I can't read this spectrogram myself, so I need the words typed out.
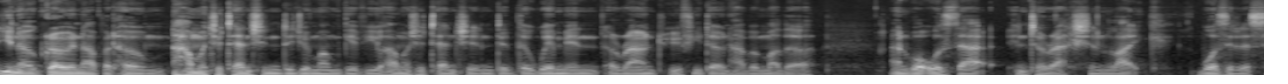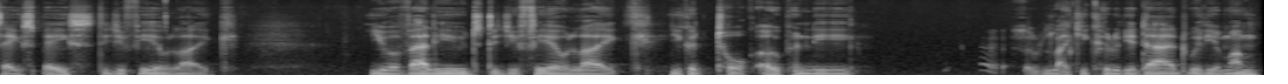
you know, growing up at home, how much attention did your mum give you? How much attention did the women around you if you don't have a mother? And what was that interaction like? Was it a safe space? Did you feel like you were valued? Did you feel like you could talk openly, uh, like you could with your dad, with your mum?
